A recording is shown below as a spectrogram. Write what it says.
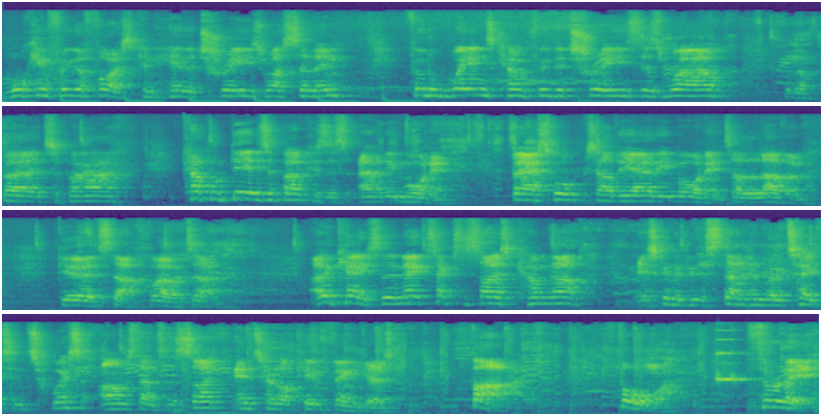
walking through the forest, can hear the trees rustling, feel the winds come through the trees as well, Feel the birds about, couple deers about because it's early morning. Best walks are the early mornings, I love them. Good stuff, well done. Okay, so the next exercise coming up is going to be the standing rotating twist, arms down to the side, interlocking fingers. Five, four, three,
